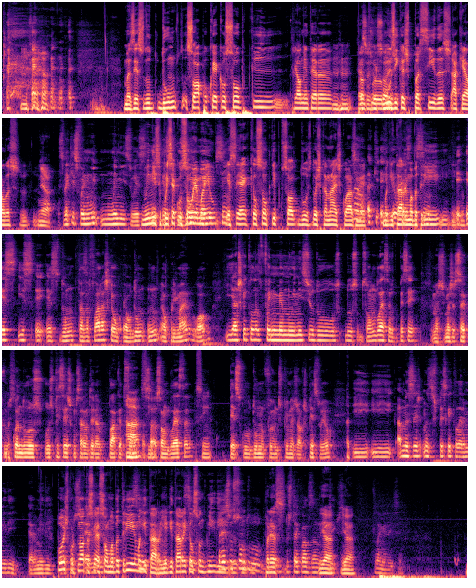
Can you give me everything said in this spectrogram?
Mas esse do Doom, só há pouco é que eu soube que realmente era Uhum. pronto, músicas parecidas àquelas. Yeah. se bem que isso foi no, no início. Esse, No início, por isso é que o som é meio. Sim. Esse é aquele som que tipo só dois, dois canais quase, Não, né? aqui- Uma eu- guitarra e uma bateria. e- E- Esse, esse, esse Doom que estás a falar, acho que é o, é o Doom 1, é o primeiro, logo, e acho que aquele foi mesmo no início do, do, do Sound Blaster, do PC. Mas, mas eu sei que quando os, os PCs começaram a ter a placa de som, Ah, a so- Sound Blaster, Sim. penso que o Doom foi um dos primeiros jogos, penso eu, e, e ah, mas, mas penso que aquilo era MIDI. Era MIDI. Pois, Era porque nota-se que é só uma bateria e uma Sim, guitarra. E a guitarra é aquele sim. som de MIDI. Parece o som do, Parece. dos teclados antigos. Yeah, yeah. Aquilo é MIDI, sim.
